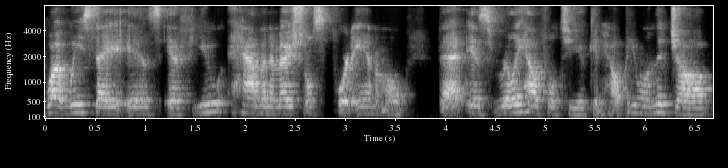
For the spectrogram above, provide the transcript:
what we say is if you have an emotional support animal that is really helpful to you, can help you on the job,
